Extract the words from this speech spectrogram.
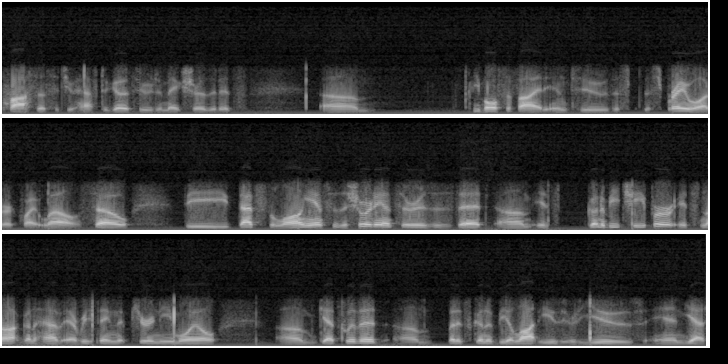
process that you have to go through to make sure that it's um, emulsified into the, the spray water quite well. So the that's the long answer. The short answer is is that um, it's going to be cheaper. It's not going to have everything that pure neem oil um, gets with it, um, but it's going to be a lot easier to use. And yes,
